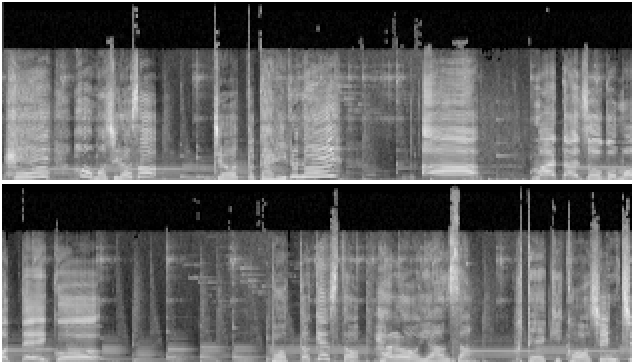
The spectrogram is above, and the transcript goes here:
へえ面白そう。ちょっと借りるね。あーまたすぐ持っていく。ポッドキャストハローヤンさん不定期更新中。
